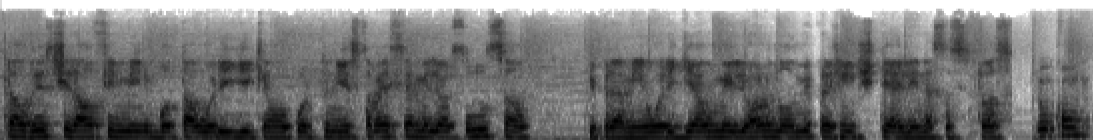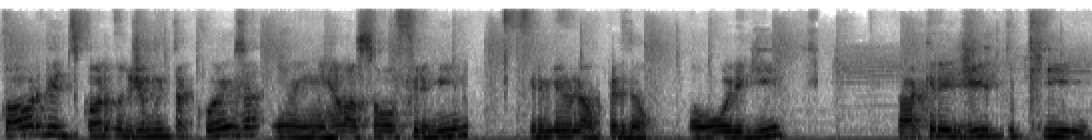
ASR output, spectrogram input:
Talvez tirar o Firmino e botar o Origi, que é um oportunista, vai ser a melhor solução. E para mim o Origi é o melhor nome para a gente ter ali nessa situação. Eu concordo e discordo de muita coisa em relação ao Firmino. Firmino não, perdão, ao Origi. Eu acredito que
